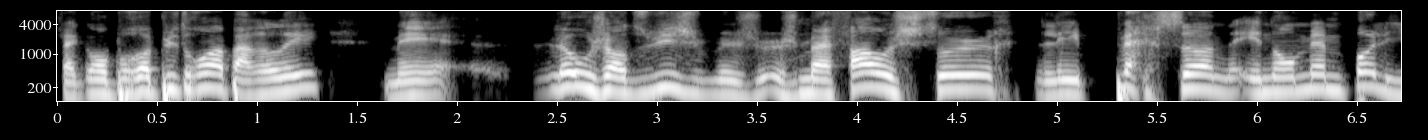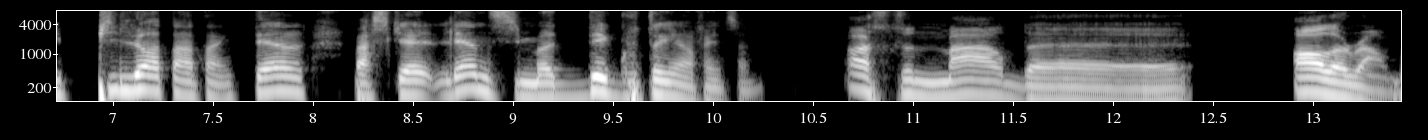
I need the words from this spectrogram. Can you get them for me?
Fait qu'on pourra plus trop en parler. Mais là, aujourd'hui, je, me- je- je me fâche sur les personnes et non même pas les pilotes en tant que tels, parce que Lens, il m'a dégoûté en fin de semaine. Ah, c'est une merde euh, all around.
